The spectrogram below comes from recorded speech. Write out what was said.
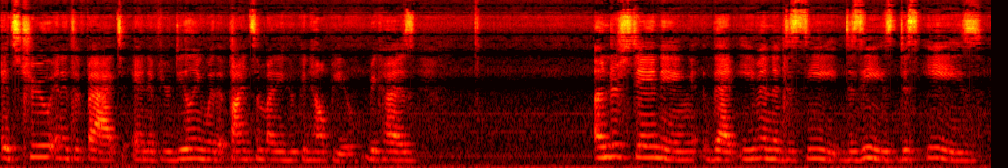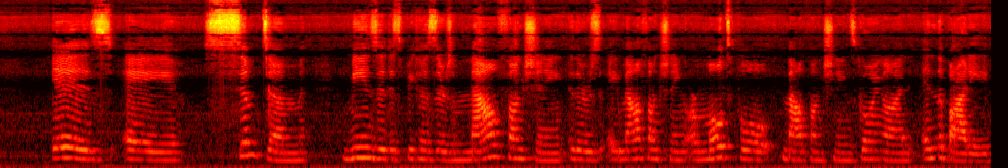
it's true and it's a fact. And if you're dealing with it, find somebody who can help you because understanding that even a disease, disease, disease is a symptom means that it's because there's a malfunctioning, there's a malfunctioning or multiple malfunctionings going on in the body,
